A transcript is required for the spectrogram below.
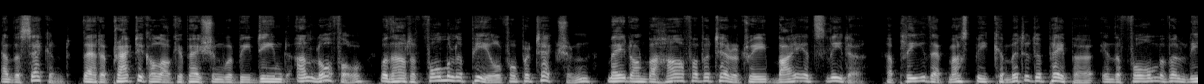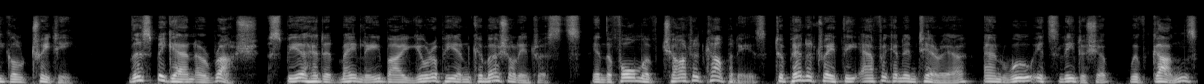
and the second, that a practical occupation would be deemed unlawful without a formal appeal for protection made on behalf of a territory by its leader a plea that must be committed to paper in the form of a legal treaty. This began a rush, spearheaded mainly by European commercial interests, in the form of chartered companies, to penetrate the African interior and woo its leadership with guns,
